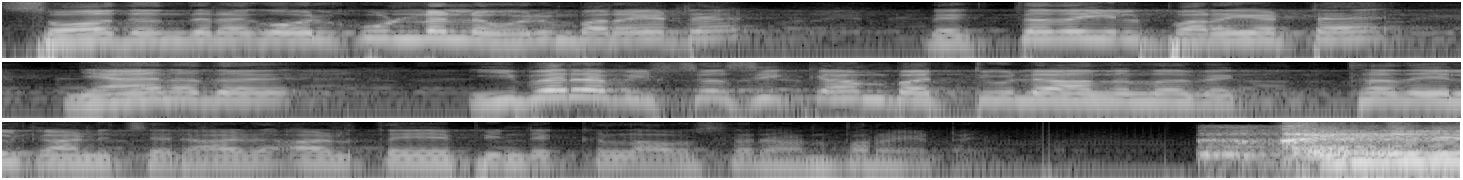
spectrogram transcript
സ്വാതന്ത്ര്യ കോൽക്കുണ്ടല്ലോ. ഒരു പറയട്ടെ വ്യക്തതയിൽ പറയട്ടെ. ഞാനത് ഇവരെ വിശ്വസിക്കാൻ പറ്റൂല എന്നുള്ളത് വ്യക്തതയിൽ കാണിച്ചു തരാം. അടുത്ത ഏപ്പിന്റെ അവസരമാണ്. പറയട്ടെ. അങ്ങനെ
